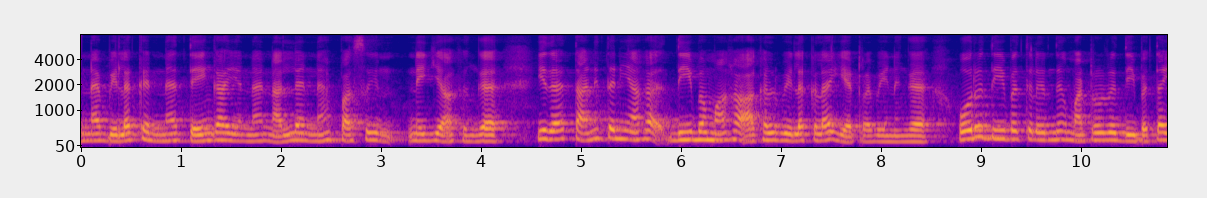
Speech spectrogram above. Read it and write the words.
எண்ணெய் விளக்கெண்ணெய் தேங்காய் எண்ணெய் நல்லெண்ணெய் பசு நெய் ஆகுங்க. இதை தனித்தனியாக தீபமாக அகல் விளக்கில் ஏற்ற வேணுங்க. ஒரு தீபத்திலிருந்து மற்றொரு தீபத்தை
